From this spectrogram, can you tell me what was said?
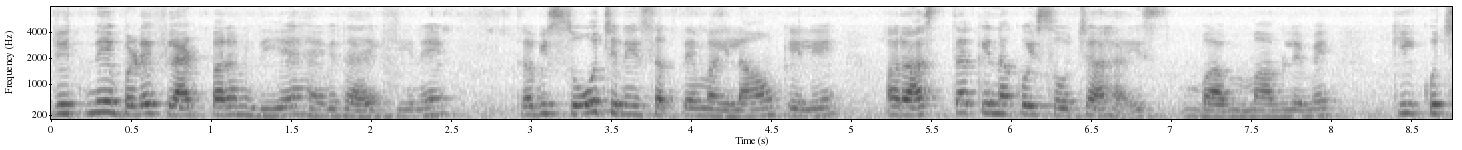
जो इतने बड़े प्लेटफॉर्म दिए हैं विधायक जी ने कभी सोच नहीं सकते महिलाओं के लिए और आज तक ही ना कोई सोचा है इस मामले में कि कुछ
